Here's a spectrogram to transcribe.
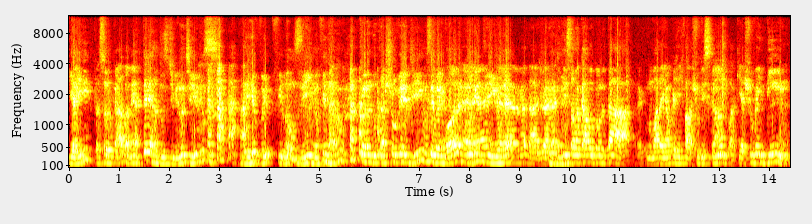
E aí, para Sorocaba, né, a terra dos diminutivos, veio veio filãozinho. Afinal, quando tá chovendinho, você vai embora correndinho, né? é verdade, verdade. Aqui em Sorocaba, quando tá no Maranhão, que a gente fala chuviscando, aqui é chuvendinho.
